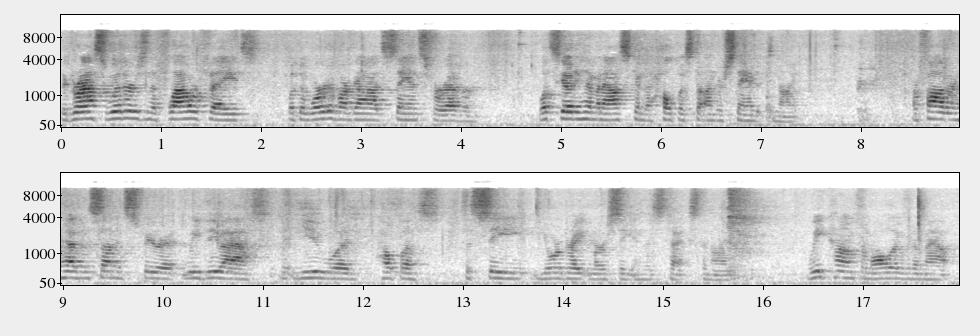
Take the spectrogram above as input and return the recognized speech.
The grass withers and the flower fades, but the word of our God stands forever. Let's go to Him and ask Him to help us to understand it tonight. Our Father in heaven, Son, and Spirit, we do ask that you would help us to see your great mercy in this text tonight. We come from all over the map.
